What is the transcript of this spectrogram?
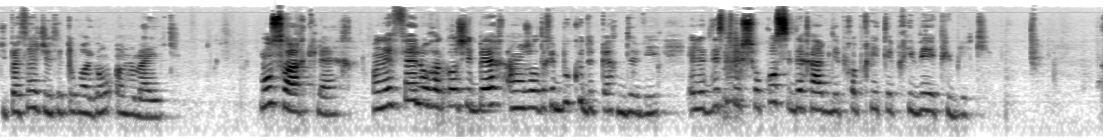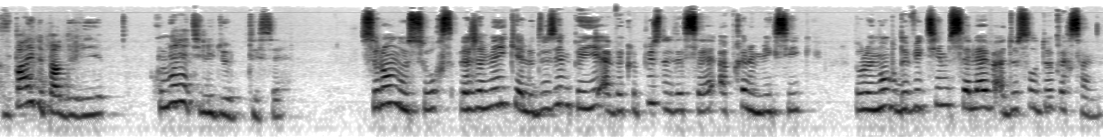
du passage de cet ouragan en Jamaïque? Bonsoir Claire. En effet, l'ouragan Gilbert a engendré beaucoup de pertes de vie et la destruction considérable des propriétés privées et publiques. Vous parlez de pertes de vie. Combien y a-t-il eu de décès? Selon nos sources, la Jamaïque est le deuxième pays avec le plus de décès après le Mexique, dont le nombre de victimes s'élève à 202 personnes.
